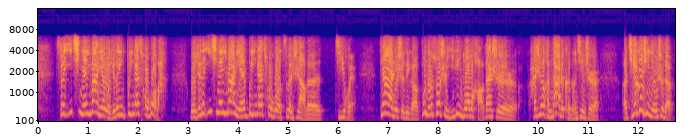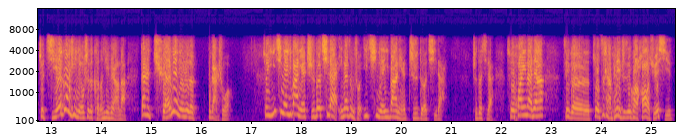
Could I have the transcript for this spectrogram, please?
所以一七年、一八年，我觉得应不应该错过吧？我觉得一七年、一八年不应该错过资本市场的机会。第二就是这个不能说是一定多么好，但是还是有很大的可能性是，呃，结构性牛市的，就结构性牛市的可能性非常大，但是全面牛市的不敢说，所以一七年一八年值得期待，应该这么说，一七年一八年值得期待，值得期待，所以欢迎大家这个做资产配置这块好好学习，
